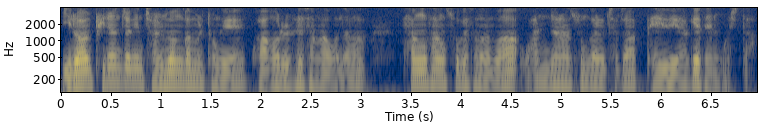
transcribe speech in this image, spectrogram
이러한 필연적인 절망감을 통해 과거를 회상하거나 상상 속에서나마 완전한 순간을 찾아 배회하게 되는 것이다.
